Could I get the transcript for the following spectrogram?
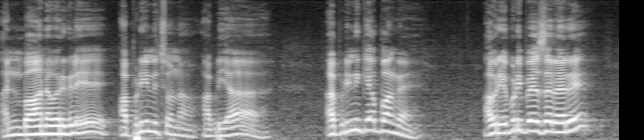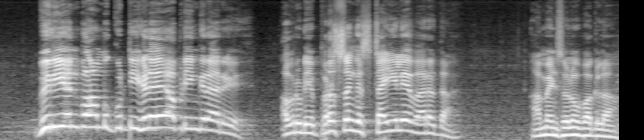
அன்பானவர்களே அப்படின்னு சொன்னான். அப்படியா? அப்படின்னு கேட்பாங்க. அவர் எப்படி பேசுகிறாரு விரியன் பாம்பு குட்டிகளே அப்படிங்கிறாரு. அவருடைய பிரசங்க ஸ்டைலே வேறு தான் ஆமேன்னு சொல்லுவோம் பார்க்கலாம்.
